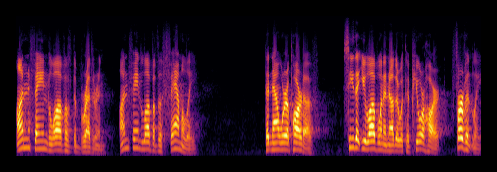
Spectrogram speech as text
unfeigned love of the brethren, unfeigned love of the family that now we're a part of. See that you love one another with a pure heart, fervently,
